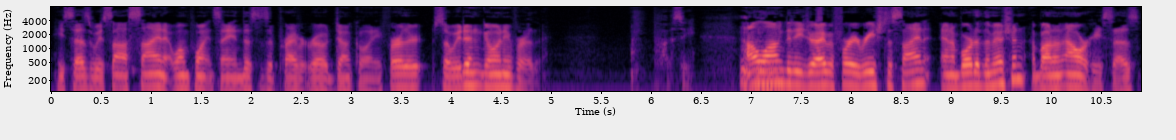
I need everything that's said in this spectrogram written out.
He says we saw a sign at one point saying this is a private road, don't go any further. So we didn't go any further. Pussy. How mm-hmm. long did he drive before he reached the sign and aborted the mission? About an hour, he says.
